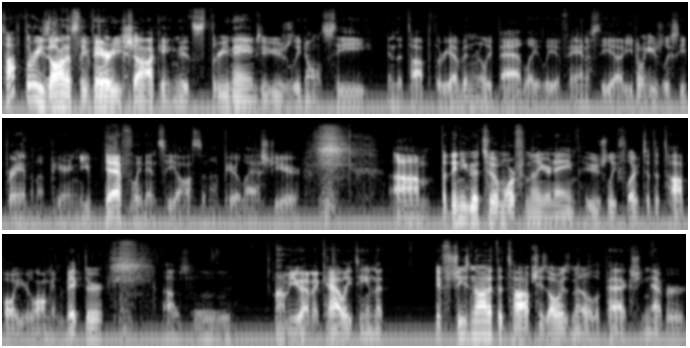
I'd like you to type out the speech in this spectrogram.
Top three is honestly very shocking. It's three names you usually don't see in the top three. I've been really bad lately at fantasy. Uh, you don't usually see Brandon up here, and you definitely didn't see Austin up here last year. Um, but then you go to a more familiar name who usually flirts at the top all year long, and Victor. Uh, Absolutely. um, you have a Callie team that, if she's not at the top, she's always middle of the pack. She never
